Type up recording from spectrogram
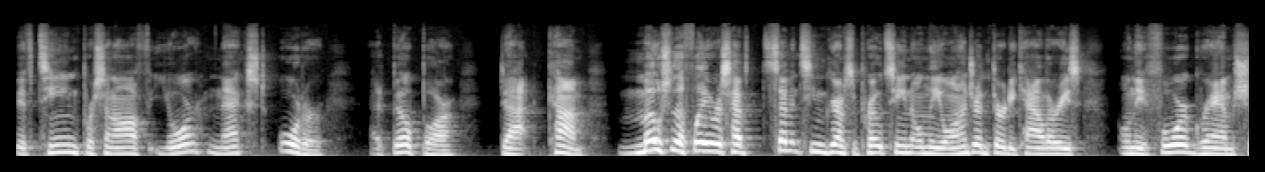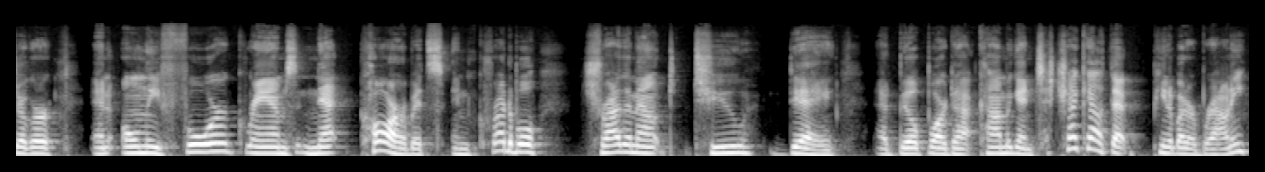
15% off your next order at builtbar.com. Most of the flavors have 17 grams of protein, only 130 calories, only 4 grams sugar, and only 4 grams net carb. It's incredible. Try them out today at builtbar.com. Again, check out that peanut butter brownie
